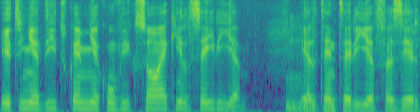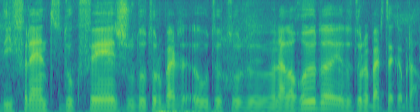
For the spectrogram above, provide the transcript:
eu tinha dito que a minha convicção é que ele sairia. Uhum. Ele tentaria fazer diferente do que fez o Dr. Ber o Dr. Manuel Arruda e a Dra. Berta Cabral.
